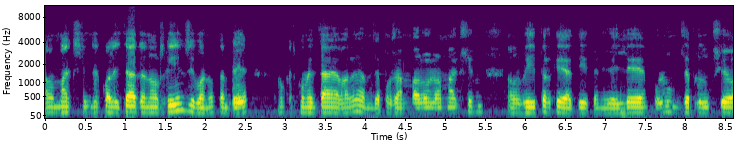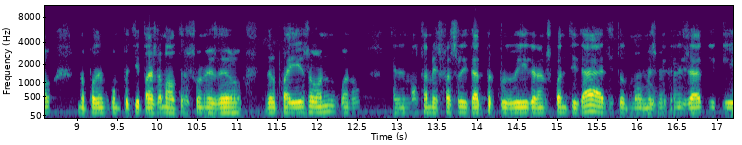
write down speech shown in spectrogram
el màxim de qualitat en els vins, i bueno, també el que et comentava, vale? hem de posar en valor al màxim el vi perquè ja et dic, a nivell de volums de producció no podem competir pas amb altres zones del, del país on bueno, tenen molta més facilitat per produir grans quantitats i tot molt més mecanitzat i aquí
